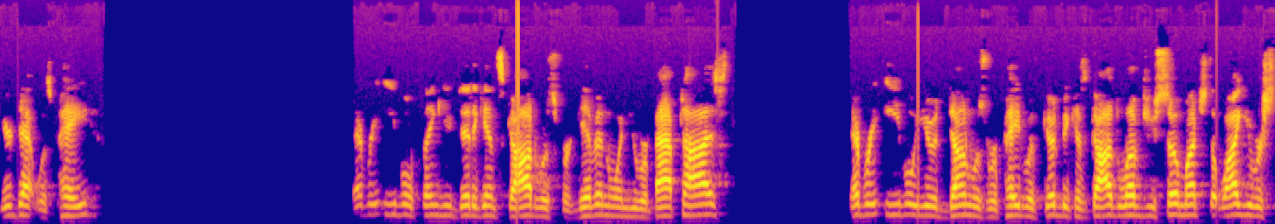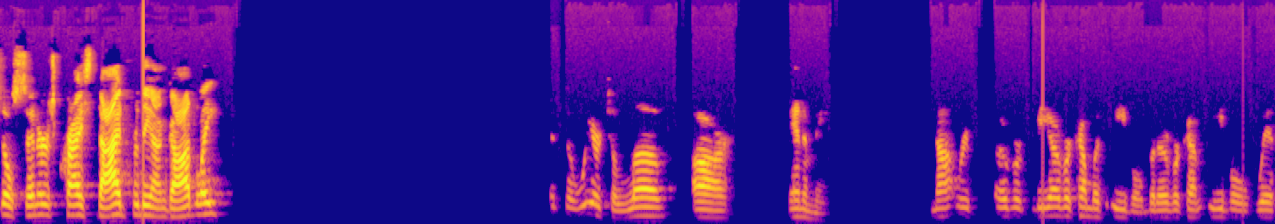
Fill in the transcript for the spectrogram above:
your debt was paid. Every evil thing you did against God was forgiven when you were baptized. Every evil you had done was repaid with good because God loved you so much that while you were still sinners, Christ died for the ungodly. And so we are to love our enemy, not over, be overcome with evil, but overcome evil with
